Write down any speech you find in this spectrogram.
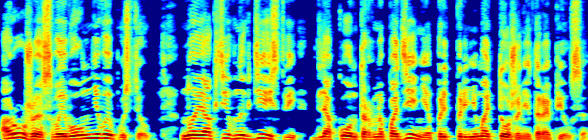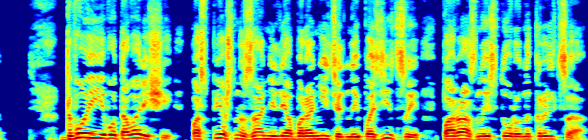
Оружия своего он не выпустил, но и активных действий для контрнападения предпринимать тоже не торопился. Двое его товарищей поспешно заняли оборонительные позиции по разные стороны крыльца,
